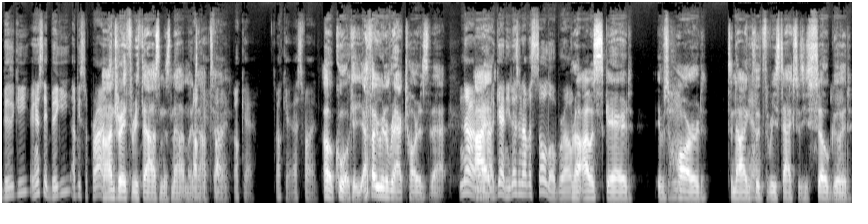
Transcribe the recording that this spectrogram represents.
Biggie. I'm gonna say Biggie. I'd be surprised. Andre 3000 is not in my okay. top 10. Fine. Okay. Okay. That's fine. Oh, cool. Okay. I thought you were to react hard as that. No, no, I- no. Again, he doesn't have a solo, bro. Bro, I was scared. It was Mhm. hard to not Yeah. include three stacks because he's so Mhm. good.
